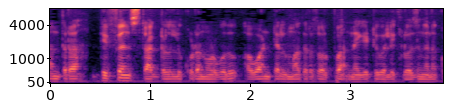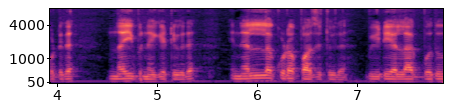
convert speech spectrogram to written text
ನಂತರ ಡಿಫೆನ್ಸ್ ಸ್ಟಾಕ್ಗಳಲ್ಲೂ ಕೂಡ ನೋಡಬಹುದು ಅವಾಂಟೆಲ್ ಮಾತ್ರ ಸ್ವಲ್ಪ ನೆಗೆಟಿವ್ ಅಲ್ಲಿ ಕ್ಲೋಸಿಂಗ್ ಅನ್ನು ಕೊಟ್ಟಿದೆ. ನೈಬ್ ನೆಗೆಟಿವ್ ಇದೆ. ಇನ್ನೆಲ್ಲ ಕೂಡ ಪಾಸಿಟಿವ್ ಇದೆ. ಬಿ ಡಿ ಎಲ್ ಆಗ್ಬೋದು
